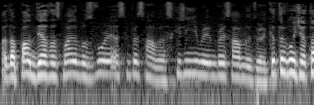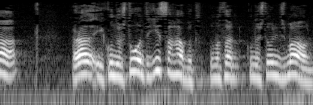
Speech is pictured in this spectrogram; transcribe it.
Ata pan djathtas majtas, po s'vunë asnjë prej sahabëve. S'kishin një prej prej sahabëve të tyre. Kjo tregon që ata i kundërshtuan të gjithë sahabët, domethënë kundërshtuan ixhmaun.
